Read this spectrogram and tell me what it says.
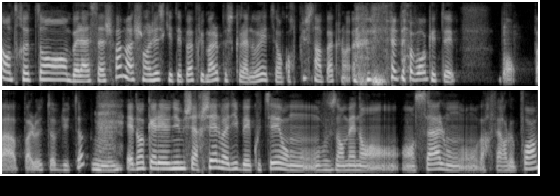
Entre temps, ben, la sage-femme a changé, ce qui était pas plus mal parce que la Noël était encore plus sympa que celle d'avant, qui était bon pas, pas le top du top. Mmh. Et donc elle est venue me chercher, elle m'a dit, bah, écoutez, on, on vous emmène en, en salle, on, on, va refaire le point.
